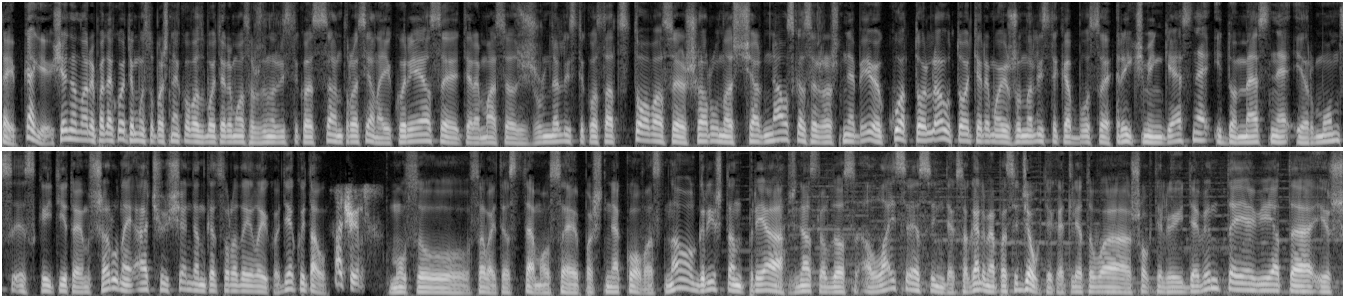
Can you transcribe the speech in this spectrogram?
Taip, kągi, šiandien noriu padėkoti mūsų pašnekovas buvo tyriamosios žurnalistikos centro siena įkūrėjas, tyriamosios žurnalistikos atstovas Šarūnas Černiauskas ir aš nebejoju, kuo toliau to tyrimoji žurnalistika bus reikšmingesnė, įdomesnė ir mums skaitytojams. Šarūnai, ačiū šiandien, kad suradai laiko. Dėkui tau. Ačiū Jums. Mūsų savaitės temos pašnekovas. Na, o grįžtant prie žiniasklaidos laisvės indekso, galime pasidžiaugti, kad Lietuva šoktelėjo į devintąją vietą iš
